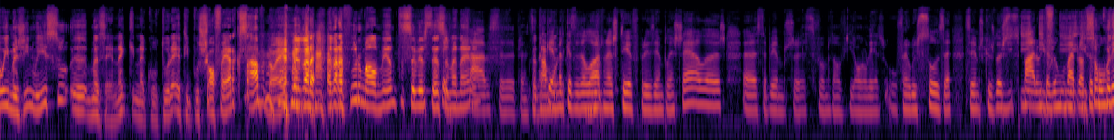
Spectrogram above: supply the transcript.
eu imagino isso, eh, mas é na, na cultura, é tipo o chofer que sabe, não é? Agora, agora formalmente, saber-se dessa Sim, maneira. sabe-se. Portanto, a Marquesa da Lorna esteve, por exemplo, em Chelas. ah, sabemos, ah, se formos ouvir ou ler o Frei Luís de Souza, sabemos que os dois se separam e, cada um vai para o e seu são convento.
